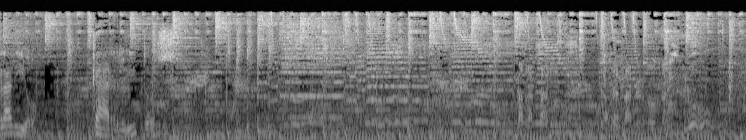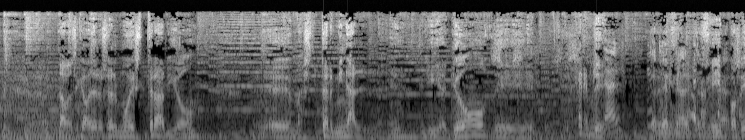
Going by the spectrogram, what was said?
Radio Carlitos. Damas y caballeros, el muestrario eh, más terminal, eh, diría yo, de... ¿Terminal? de- Terminal, Sí, terminal. porque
